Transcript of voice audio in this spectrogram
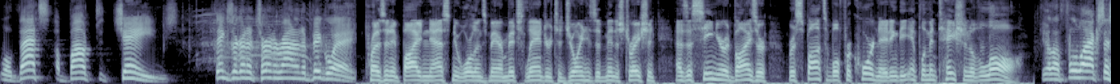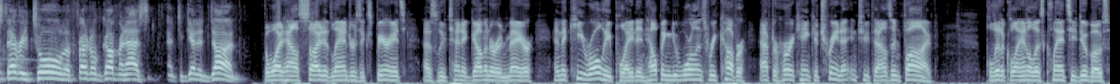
Well, that's about to change. Things are going to turn around in a big way. President Biden asked New Orleans Mayor Mitch Landrieu to join his administration as a senior advisor responsible for coordinating the implementation of the law. He'll have full access to every tool the federal government has to get it done. The White House cited Landrieu's experience as lieutenant governor and mayor and the key role he played in helping New Orleans recover after Hurricane Katrina in 2005. Political analyst Clancy DuBos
